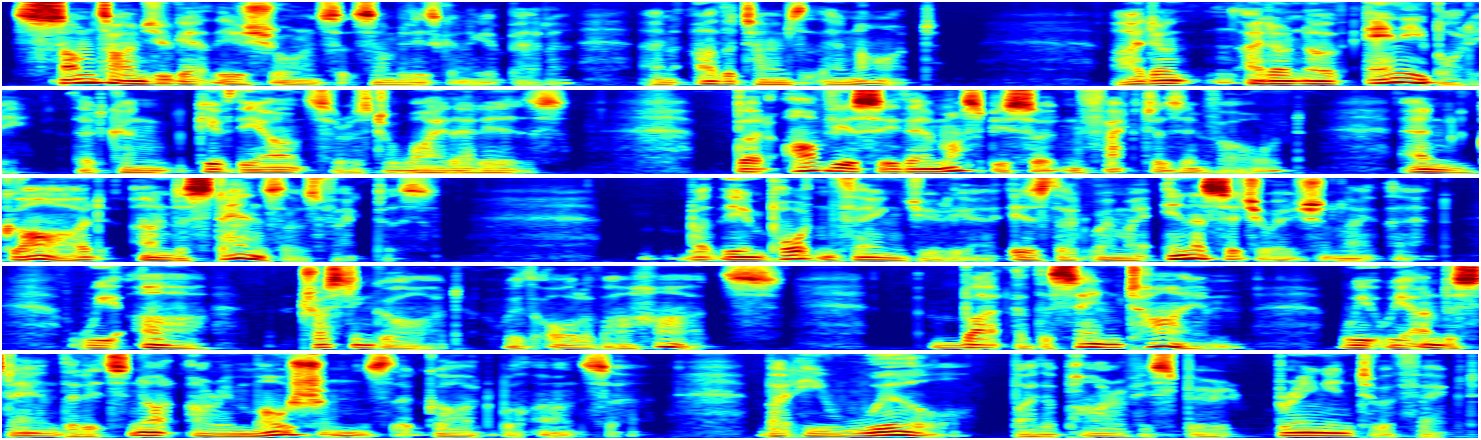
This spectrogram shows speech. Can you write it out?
Sometimes you get the assurance that somebody's going to get better, and other times that they're not. I don't, I don't know of anybody that can give the answer as to why that is. But obviously, there must be certain factors involved, and God understands those factors. But the important thing, Julia, is that when we're in a situation like that, we are trusting God with all of our hearts. But at the same time, we, we understand that it's not our emotions that God will answer, but He will, by the power of His Spirit, bring into effect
